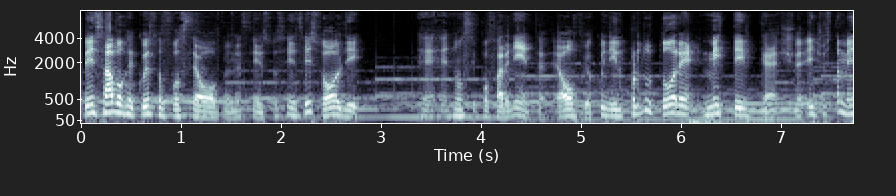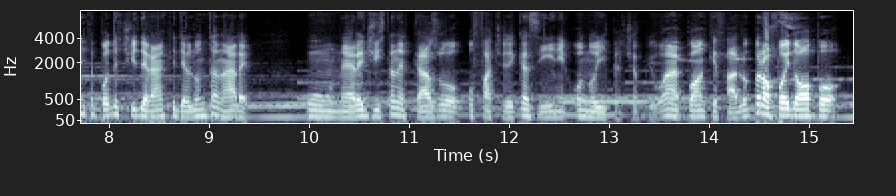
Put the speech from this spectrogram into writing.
pensavo che questo fosse ovvio, nel senso, senza i soldi eh, non si può fare niente, è ovvio. Quindi il produttore mette il cash e giustamente può decidere anche di allontanare un regista nel caso o faccia dei casini o non gli piaccia più, eh, può anche farlo, però poi dopo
